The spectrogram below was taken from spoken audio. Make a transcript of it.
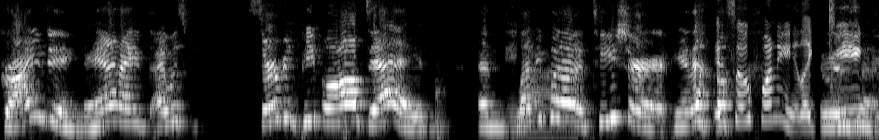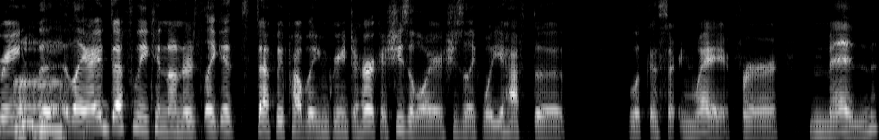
grinding, man. I I was serving people all day and and yeah. let me put on a t-shirt you know it's so funny like we ingrained uh-uh. like i definitely can under like it's definitely probably ingrained to her because she's a lawyer she's like well you have to look a certain way for men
